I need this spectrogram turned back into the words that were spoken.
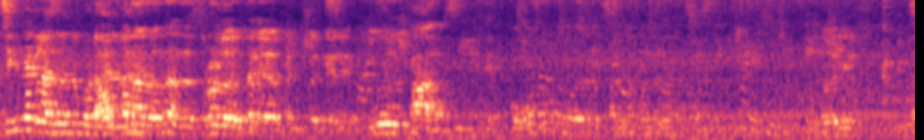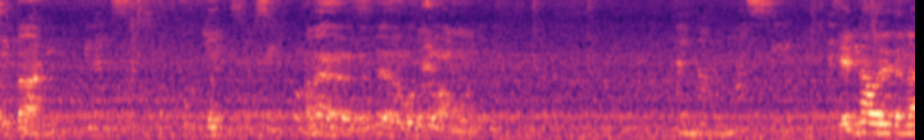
சின்ன கிளாஸ்ல இருந்து தகப்பனார் வந்து அந்த திருவள்ளுவர் தலையை பண்ணிட்டு இருக்காரு. இவரு ஒரு வந்து ஒதுக்கணும் amount. என்ன ஒரு இதுனா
